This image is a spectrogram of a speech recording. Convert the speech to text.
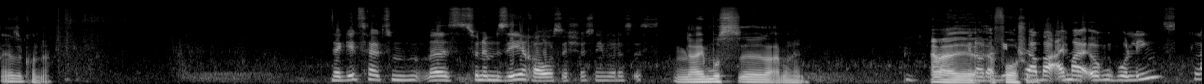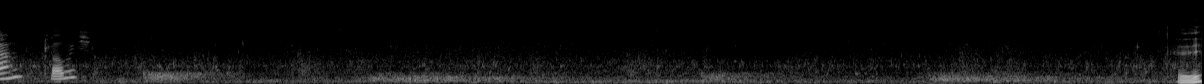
Eine Sekunde. Da geht's halt zum, äh, zu einem See raus. Ich weiß nicht, wo das ist. Na, ich muss äh, da einmal hin. Einmal äh, Genau, da erforschen. aber einmal irgendwo links lang, glaube ich. Hö?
